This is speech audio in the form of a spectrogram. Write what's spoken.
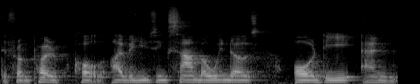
different protocol, either using Samba Windows or DNFS.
